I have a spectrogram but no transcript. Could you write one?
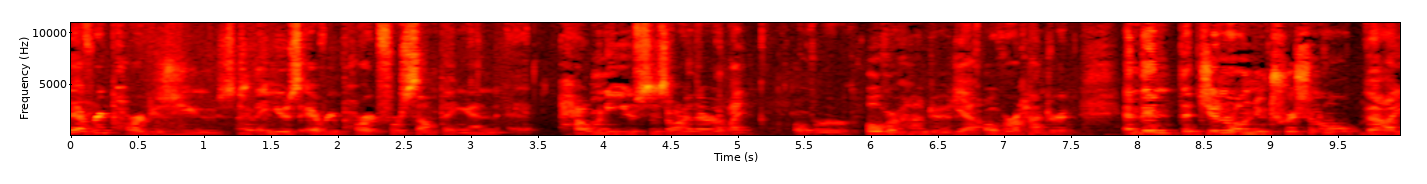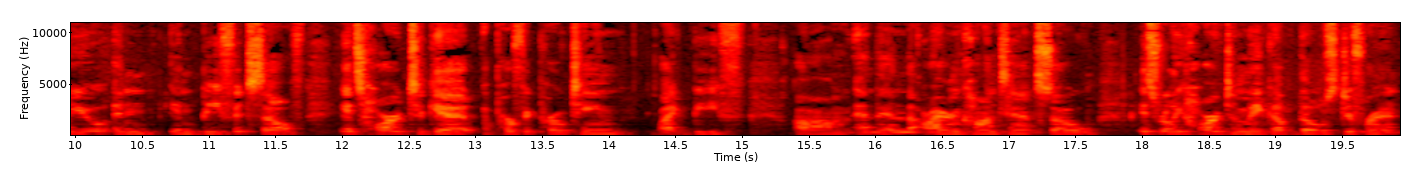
Every part is used. Every, they use every part for something, and how many uses are there? Like over over a hundred. Yeah, over a hundred. And then the general nutritional value in in beef itself. It's hard to get a perfect protein like beef, um, and then the iron content. So it's really hard to make up those different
